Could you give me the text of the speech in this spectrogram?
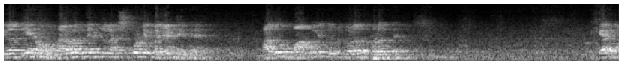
ಇವತ್ತೇನು ನಲವತ್ತೆಂಟು ಲಕ್ಷ ಕೋಟಿ ಬಜೆಟ್ ಇದೆ, ಅದು ಮಾಮೂಲಿ ದುಡ್ಡುಗಳು ಬರುತ್ತೆ. ಕೆಲವು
